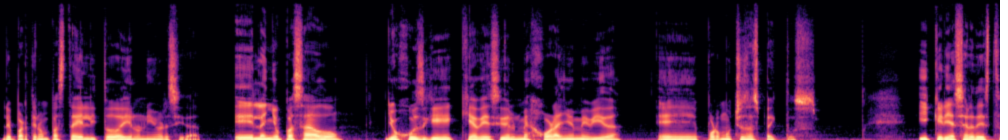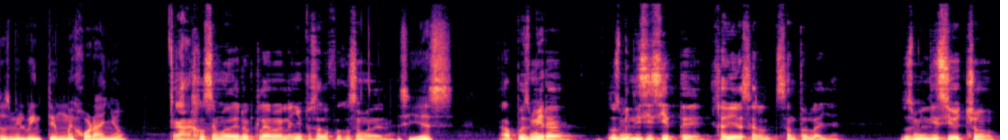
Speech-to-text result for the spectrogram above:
Le partieron pastel y todo ahí en la universidad. El año pasado yo juzgué que había sido el mejor año de mi vida eh, por muchos aspectos. Y quería hacer de este 2020 un mejor año. Ah, José Madero, claro, el año pasado fue José Madero. Así es. Ah, pues mira, 2017, Javier Santolaya. 2018,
